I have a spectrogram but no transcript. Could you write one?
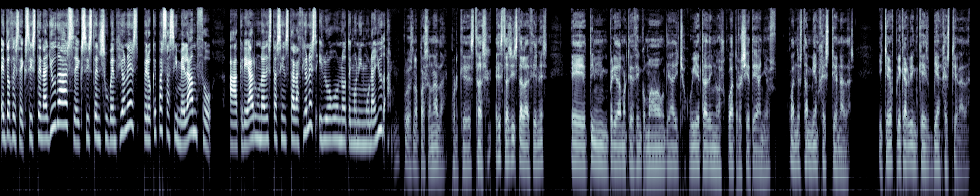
Entonces, existen ayudas, existen subvenciones, pero ¿qué pasa si me lanzo a crear una de estas instalaciones y luego no tengo ninguna ayuda? Pues no pasa nada, porque estas, estas instalaciones eh, tienen un periodo de amortización, como ha dicho Julieta, de unos 4 o 7 años, cuando están bien gestionadas y quiero explicar bien qué es bien gestionada.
